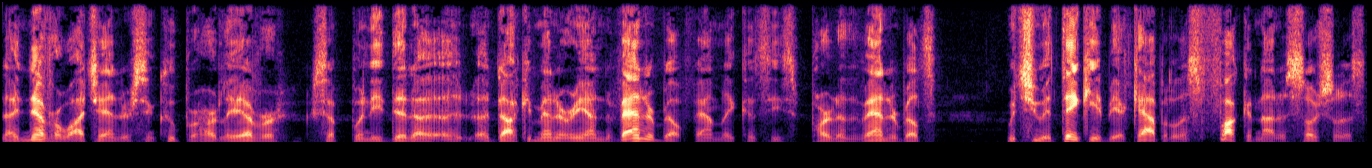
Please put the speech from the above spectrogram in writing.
I never watch Anderson Cooper hardly ever, except when he did a, a documentary on the Vanderbilt family because he's part of the Vanderbilts, which you would think he'd be a capitalist fucking not a socialist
